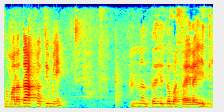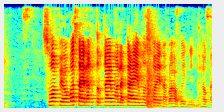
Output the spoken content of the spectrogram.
तुम्हाला दाखवते मी. नंतर इथं बसायला येते. सोप्यावर बसायला तर काय मला टाईमच पाहिजे ना भाऊ बहिणीनं हो का?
